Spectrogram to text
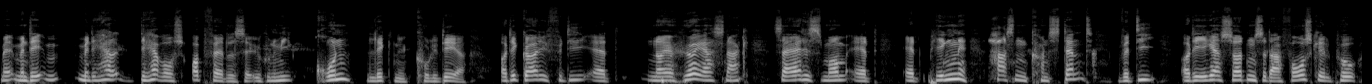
Men, men, det, men det, her, det her vores opfattelse af økonomi grundlæggende kolliderer, og det gør det, fordi at når jeg hører jer snak, så er det som om, at, at pengene har sådan en konstant værdi, og det ikke er sådan, så der er forskel på,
